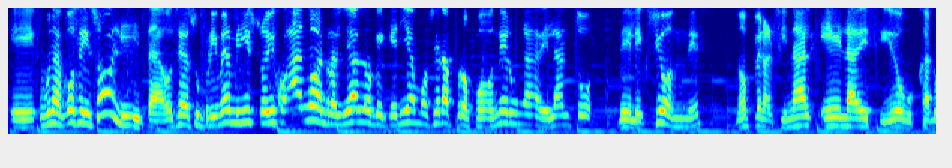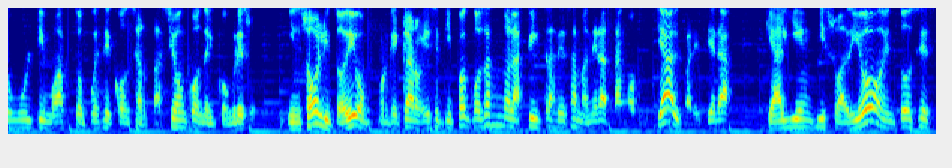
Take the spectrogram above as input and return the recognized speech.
eh, una cosa insólita, o sea, su primer ministro dijo, ah, no, en realidad lo que queríamos era proponer un adelanto de elecciones, ¿no? Pero al final él ha decidido buscar un último acto, pues, de concertación con el Congreso. Insólito, digo, porque claro, ese tipo de cosas no las filtras de esa manera tan oficial, pareciera que alguien disuadió entonces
